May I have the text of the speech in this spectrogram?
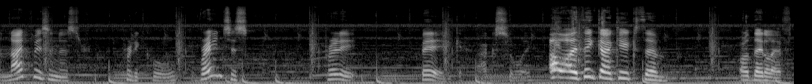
And night vision is pretty cool. The range is pretty big, actually. Oh, I think I kicked them! Or they left.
